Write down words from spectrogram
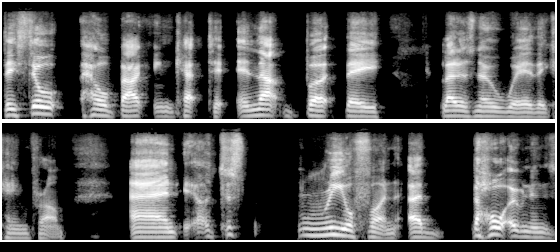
they still held back and kept it in that, but they let us know where they came from. And just real fun. Uh, the whole opening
